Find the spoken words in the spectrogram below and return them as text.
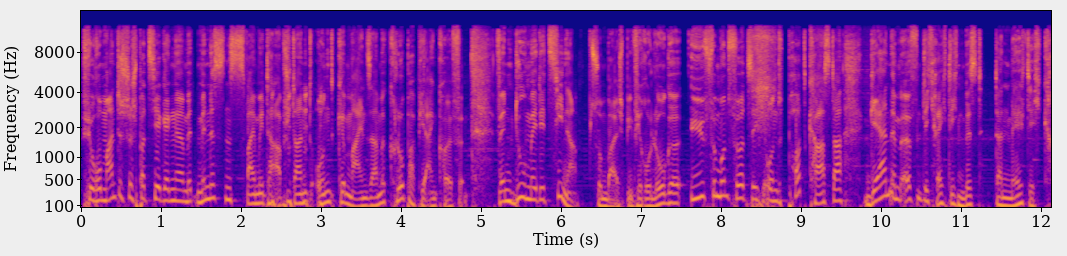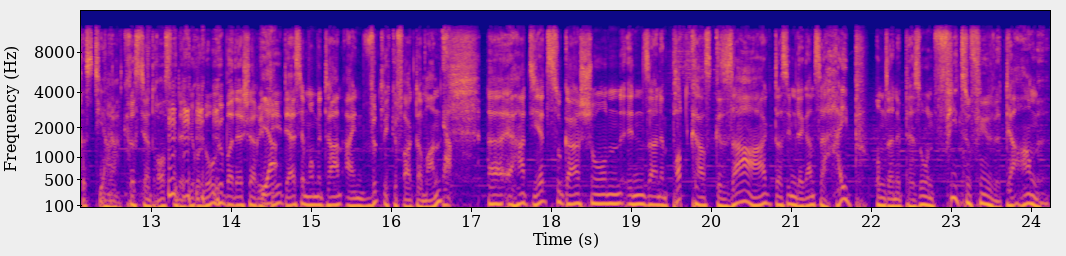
für romantische Spaziergänge mit mindestens zwei Meter Abstand und gemeinsame Klopapiereinkäufe. Wenn du Mediziner, zum Beispiel Virologe, Ü45 und Podcaster, gern im Öffentlich-Rechtlichen bist, dann melde dich, Christian. Ja, Christian Drosten, der Virologe bei der Charité, Ja. der ist ja momentan ein wirklich gefragter Mann. Ja. Äh, er hat jetzt sogar schon in seinem Podcast gesagt, dass ihm der ganze Hype um seine Person viel zu viel wird. Der Arme.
